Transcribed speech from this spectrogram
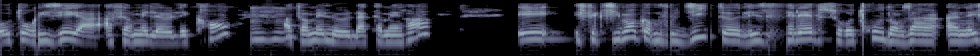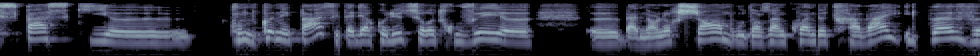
autorisé à, fermer l'écran, à fermer mhm. la caméra. Et effectivement, comme vous dites, les élèves se retrouvent dans un, espace qui euh, qu'on ne connaît pas, c'est-à-dire qu'au lieu de se retrouver bah, dans leur chambre ou dans un coin de travail, ils peuvent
